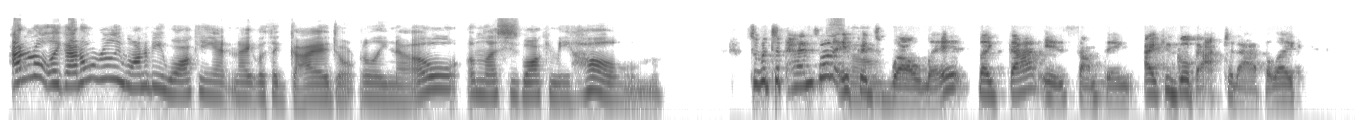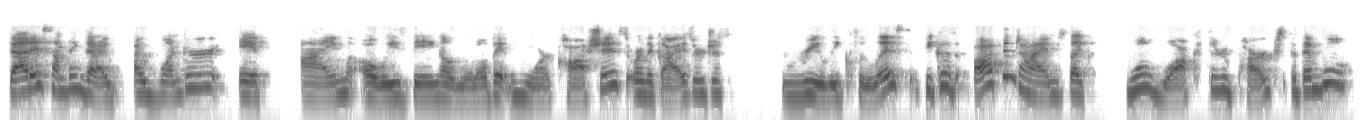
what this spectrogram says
I don't know, like I don't really want to be walking at night with a guy I don't really know unless he's walking me home. So it depends on so. if it's well lit. Like that is something I could go back to that, but like that is something that I, I wonder if I'm always being a little bit more cautious or the guys are just really clueless because oftentimes like we'll walk through parks, but then we'll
